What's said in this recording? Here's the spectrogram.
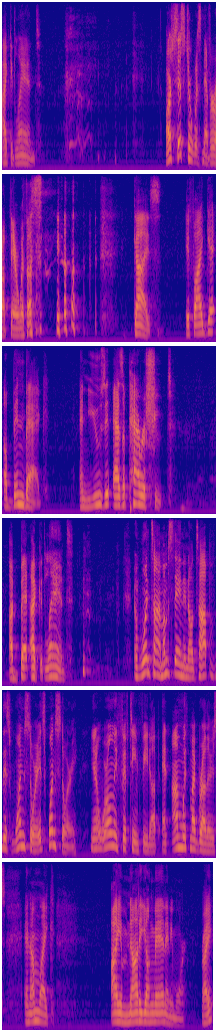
I could land. Our sister was never up there with us. Guys, if I get a bin bag and use it as a parachute, I bet I could land. And one time I'm standing on top of this one story. It's one story. You know, we're only 15 feet up, and I'm with my brothers, and I'm like, I am not a young man anymore, right?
